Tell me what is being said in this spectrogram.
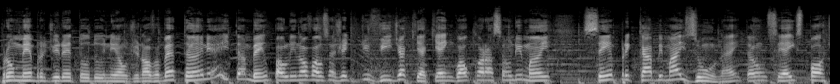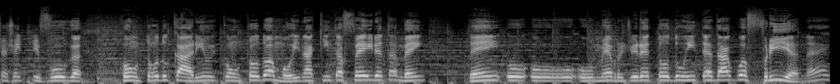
para um membro diretor do União de Nova Betânia e também o Paulinho Nova Russa. A gente divide aqui, aqui é igual coração de mãe, sempre cabe mais um, né? Então, se é esporte, a gente divulga com todo carinho e com todo amor. E na quinta-feira também tem o, o, o, membro diretor do Inter da Água Fria, né?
